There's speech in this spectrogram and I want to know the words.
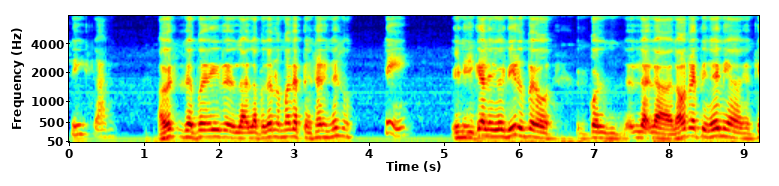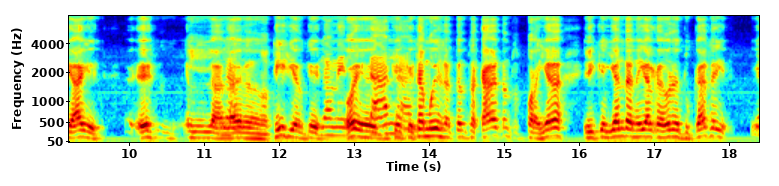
Sí, claro. A veces se puede ir la, la persona nomás de pensar en eso. Sí. Y ni siquiera le dio el virus, pero con la, la, otra epidemia que hay es la, de las noticias, que, oye, que, están muy tantos acá, tantos por allá, y que ya andan ahí alrededor de tu casa y... Ya,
